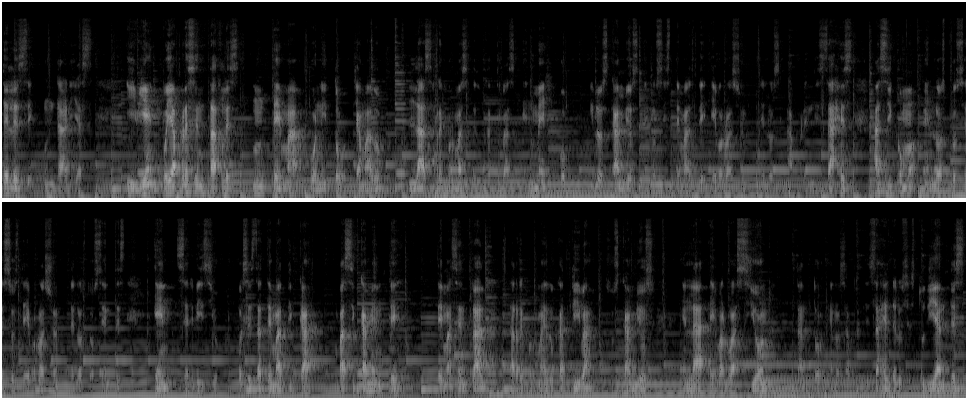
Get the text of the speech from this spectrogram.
telesecundarias. Y bien, voy a presentarles un tema bonito llamado las reformas educativas en México y los cambios en los sistemas de evaluación de los aprendizajes, así como en los procesos de evaluación de los docentes en servicio. Pues esta temática, básicamente, tema central, la reforma educativa, sus cambios en la evaluación, tanto en los aprendizajes de los estudiantes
